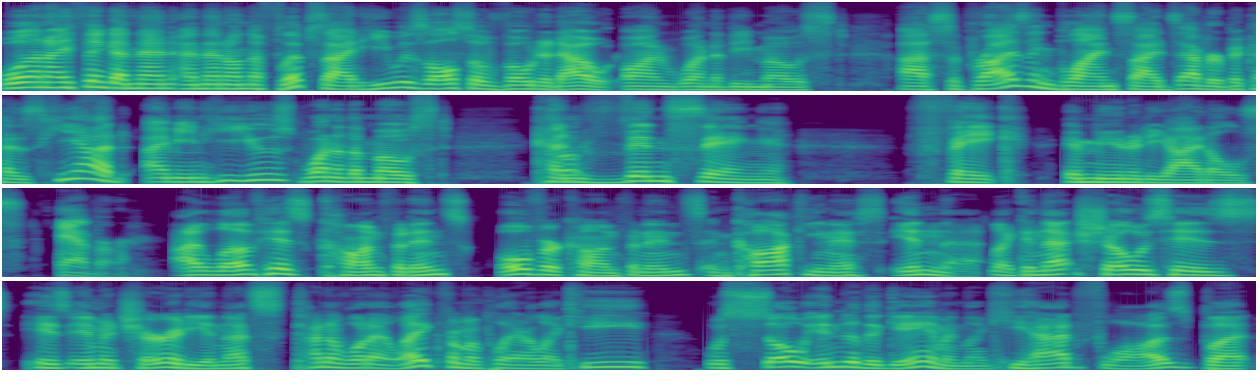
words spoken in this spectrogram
Well, and I think, and then, and then on the flip side, he was also voted out on one of the most uh, surprising blindsides ever because he had, I mean, he used one of the most convincing fake immunity idols ever. I love his confidence, overconfidence, and cockiness in that. Like, and that shows his his immaturity, and that's kind of what I like from a player. Like he was so into the game, and like he had flaws, but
